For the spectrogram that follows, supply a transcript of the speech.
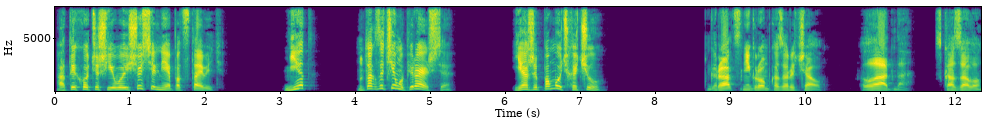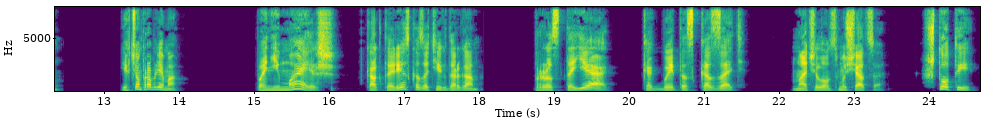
а ты хочешь его еще сильнее подставить?» «Нет? Ну так зачем упираешься? Я же помочь хочу!» Грац негромко зарычал. «Ладно», — сказал он. «И в чем проблема?» «Понимаешь?» — как-то резко затих Дарган. «Просто я, как бы это сказать?» Начал он смущаться. «Что ты?»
